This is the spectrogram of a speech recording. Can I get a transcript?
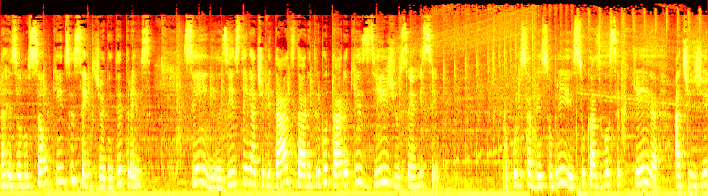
na Resolução 560 de 83, sim, existem atividades da área tributária que exigem o CRC. Procure saber sobre isso caso você queira atingir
